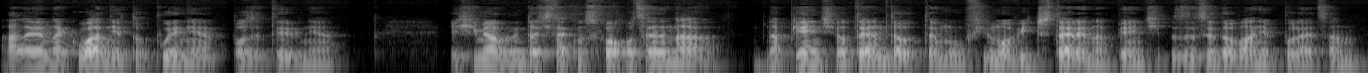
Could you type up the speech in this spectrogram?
ale jednak ładnie to płynie, pozytywnie. Jeśli miałbym dać taką swoją ocenę na, na 5, no to ja dał temu filmowi 4 na 5. Zdecydowanie polecam.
